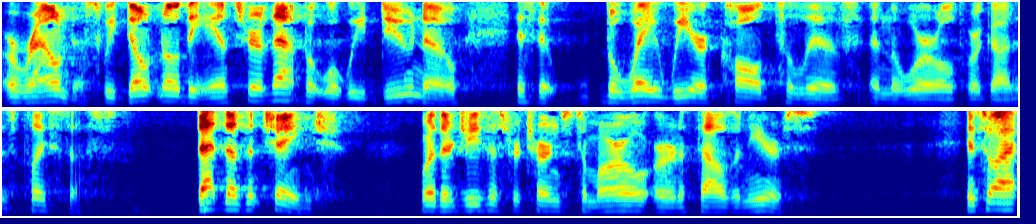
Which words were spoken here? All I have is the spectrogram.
around us. We don't know the answer of that, but what we do know is that the way we are called to live in the world where God has placed us. That doesn't change, whether Jesus returns tomorrow or in a thousand years. And so I,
